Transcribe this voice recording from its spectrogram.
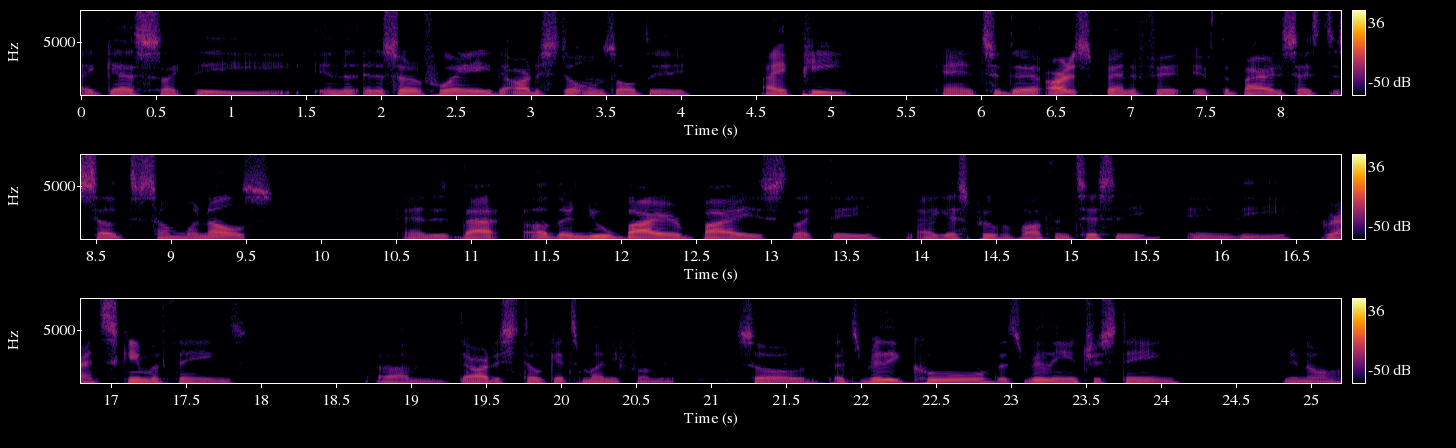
i guess like the in a, in a sort of way the artist still owns all the ip and to the artist's benefit if the buyer decides to sell it to someone else and that other new buyer buys like the i guess proof of authenticity in the grand scheme of things um the artist still gets money from it. So that's really cool that's really interesting you know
